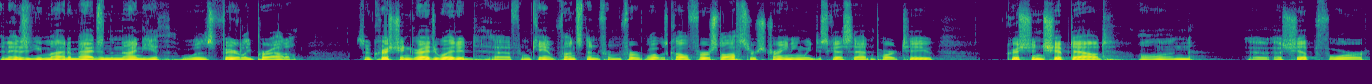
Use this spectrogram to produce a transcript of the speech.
And as you might imagine, the 90th was fairly proud of. So Christian graduated uh, from Camp Funston from what was called First Officers Training. We discussed that in part two. Christian shipped out on a, a ship for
